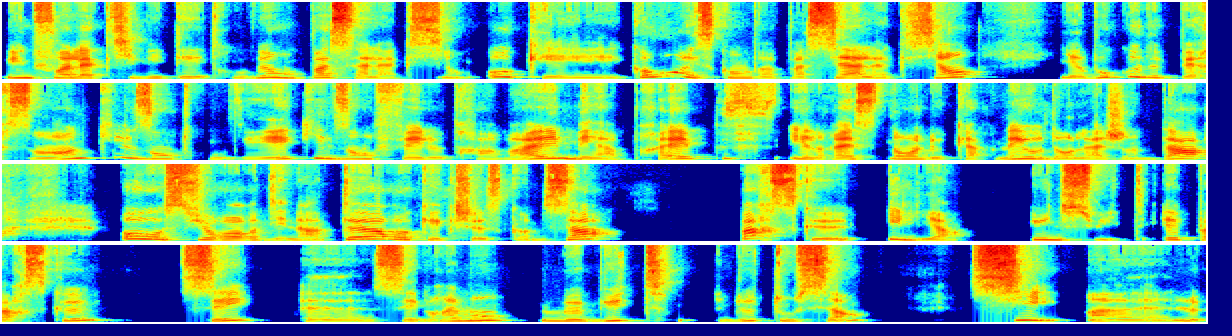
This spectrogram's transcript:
une fois l'activité est trouvée, on passe à l'action. OK, comment est-ce qu'on va passer à l'action? Il y a beaucoup de personnes qu'ils ont trouvé, qu'ils ont fait le travail, mais après, ils restent dans le carnet ou dans l'agenda ou sur ordinateur ou quelque chose comme ça, parce qu'il y a une suite et parce que c'est euh, vraiment le but de tout ça. Si euh,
